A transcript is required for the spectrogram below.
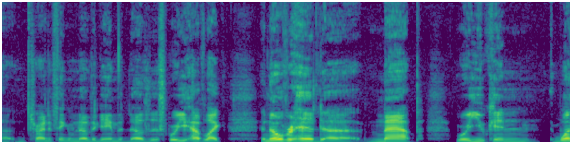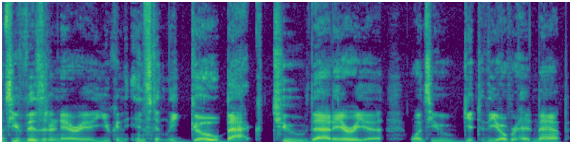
I'm trying to think of another game that does this, where you have like an overhead uh, map where you can, once you visit an area, you can instantly go back to that area once you get to the overhead map.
